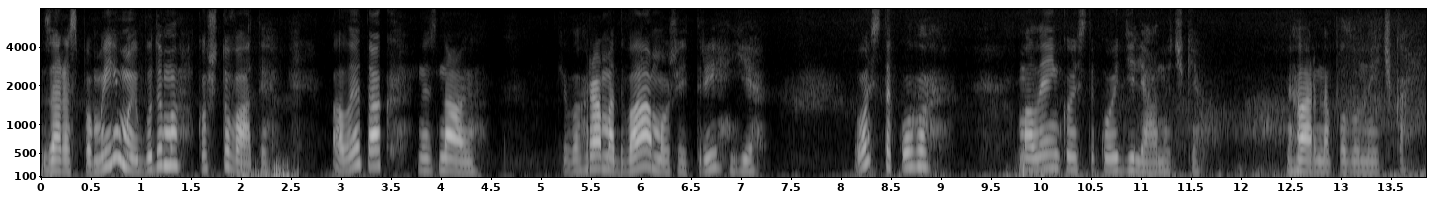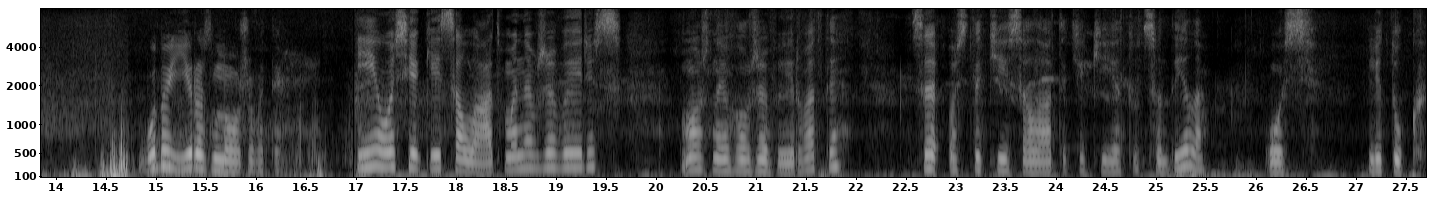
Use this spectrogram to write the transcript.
Зараз помиємо і будемо коштувати. Але так, не знаю, кілограма два, може й три є. Ось такого маленької з такої діляночки. Гарна полуничка. Буду її розмножувати. І ось який салат в мене вже виріс. Можна його вже вирвати. Це ось такий салатик, який я тут садила. Ось літук.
